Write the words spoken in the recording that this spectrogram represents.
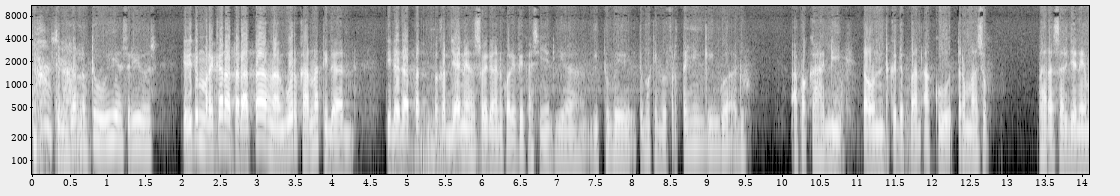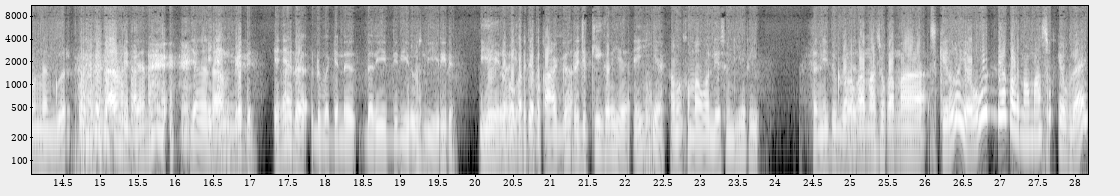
Ah, seriusan Nah, itu iya serius. Jadi itu mereka rata-rata nganggur karena tidak tidak dapat pekerjaan yang sesuai dengan kualifikasinya dia. Gitu be. Itu makin berpertanyaan gue aduh apakah di tahun ke depan aku termasuk para sarjana yang menganggur amit kan jangan Kayaknya sampai deh. Kayaknya udah udah bagian da- dari diri lu sendiri deh. iya Lu kali mau ya. kerja apa kagak? rezeki kali ya Iya. sama kemauan dia sendiri dan itu Kalau nggak masuk sama skill lu ya udah kalau mau masuk ya belajar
